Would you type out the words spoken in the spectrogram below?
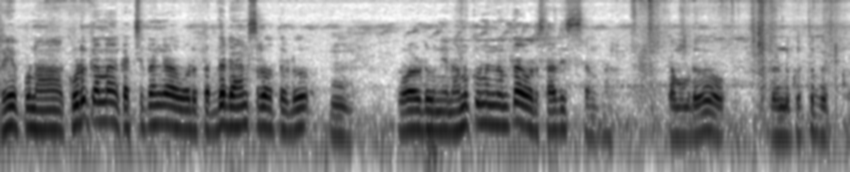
రేపు నా కొడుకన్నా ఖచ్చితంగా వాడు పెద్ద డాన్సర్ అవుతాడు. వాడు నేను అనుకున్నదంతా వాడు సాధిస్తాను. తమ్ముడు రెండు గుర్తు పెట్టుకో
